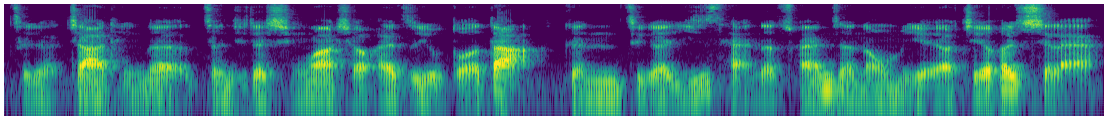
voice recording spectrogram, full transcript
这个家庭的整体的情况，小孩子有多大，跟这个遗产的传承呢，我们也要结合起来。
